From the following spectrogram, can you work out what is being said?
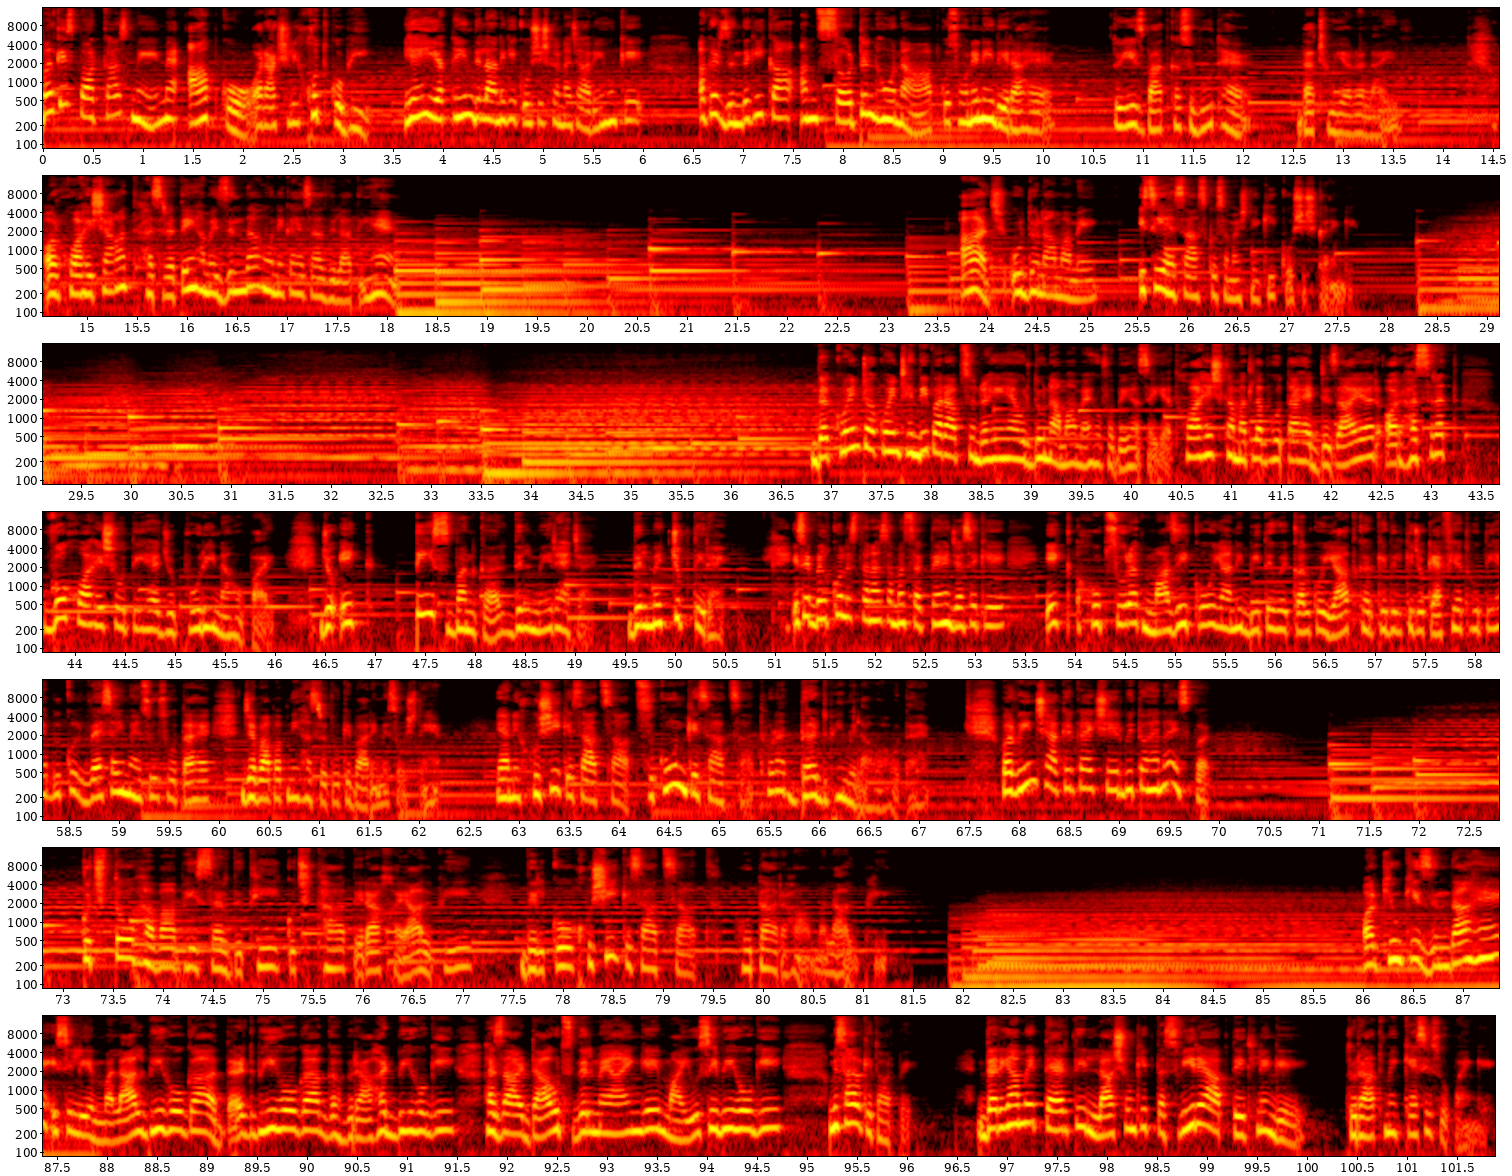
बल्कि इस पॉडकास्ट में मैं आपको और एक्चुअली खुद को भी यही यकीन दिलाने की कोशिश करना चाह रही हूँ कि अगर ज़िंदगी का अनसर्टन होना आपको सोने नहीं दे रहा है तो ये इस बात का सबूत है दैट वी आर अलाइव और ख्वाहिशात, हसरतें हमें ज़िंदा होने का एहसास दिलाती हैं। आज उर्दू नामा में इसी एहसास को समझने की कोशिश करेंगे। द क्विंट और क्विंट हिंदी पर आप सुन रहे हैं उर्दू नामा, मैं हूँ फबीहा सैयद। ख्वाहिश का मतलब होता है डिज़ायर और हसरत, वो ख्वाहिश होती है जो पूरी ना हो पाए, जो एक टीस बनकर दिल में रह जाए, दिल में चुपती रहे। इसे बिल्कुल इस तरह समझ सकते हैं जैसे कि एक खूबसूरत माजी को, यानी बीते हुए कल को याद करके दिल की जो कैफियत होती है, बिल्कुल वैसा ही महसूस होता है जब आप अपनी हसरतों के बारे में सोचते हैं। यानी खुशी के साथ साथ, सुकून के साथ साथ थोड़ा दर्द भी मिला हुआ होता है। परवीन शाकिर का एक शेर भी तो है ना इस पर? कुछ तो हवा भी सर्द थी, कुछ था तेरा ख्याल भी, दिल को खुशी के साथ साथ होता रहा मलाल भी। और क्योंकि ज़िंदा हैं, इसीलिए मलाल भी होगा, दर्द भी होगा, घबराहट भी होगी, हज़ार डाउट्स दिल में आएँगे, मायूसी भी होगी। मिसाल के तौर पे, दरिया में तैरती लाशों की तस्वीरें आप देख लेंगे तो रात में कैसे सो पाएँगे?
